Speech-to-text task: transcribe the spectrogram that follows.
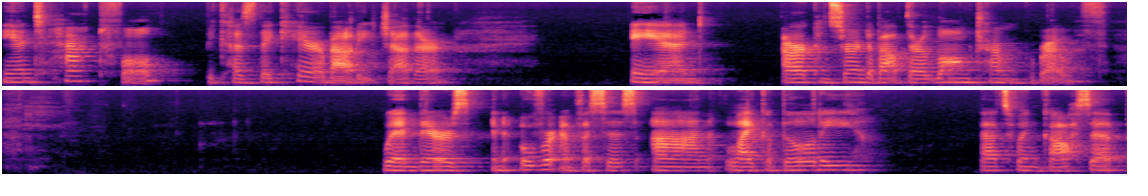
and tactful because they care about each other and are concerned about their long term growth when there's an overemphasis on likability, that's when gossip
